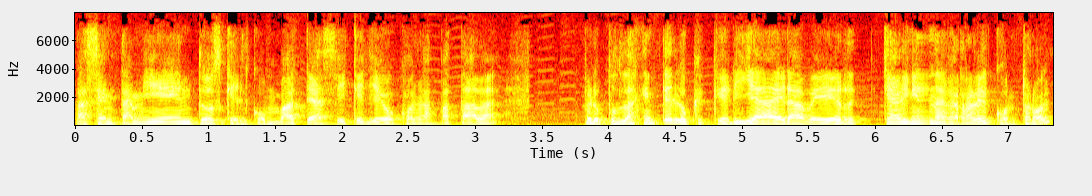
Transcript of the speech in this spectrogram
asentamientos, que el combate así que llego con la patada, pero pues la gente lo que quería era ver que alguien agarrara el control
